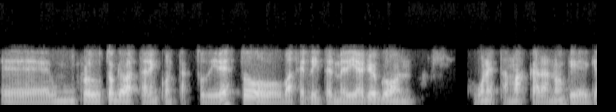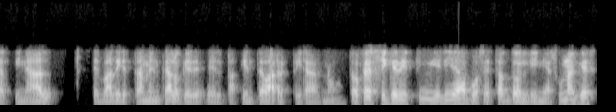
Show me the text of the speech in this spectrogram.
eh, un producto que va a estar en contacto directo o va a ser de intermediario con, con esta máscara, ¿no? Que, que al final va directamente a lo que el paciente va a respirar, ¿no? Entonces sí que distinguiría pues estas dos líneas, una que es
